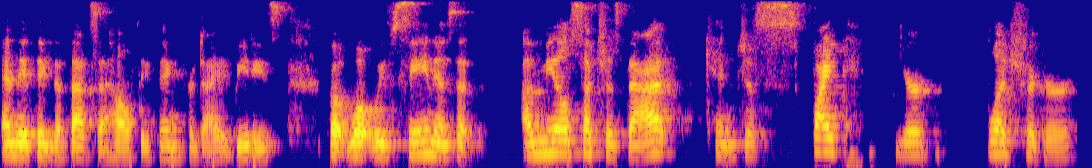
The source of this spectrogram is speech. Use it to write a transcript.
and they think that that's a healthy thing for diabetes. But what we've seen is that a meal such as that can just spike your blood sugar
